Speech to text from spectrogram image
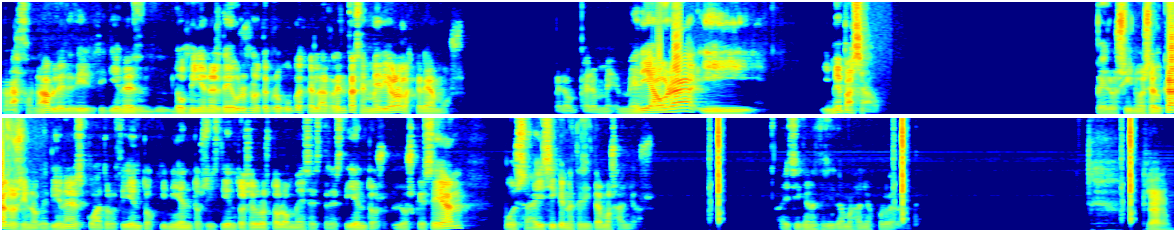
razonable. Es decir, si tienes dos millones de euros, no te preocupes que las rentas en media hora las creamos. Pero, pero media hora y, y me he pasado. Pero si no es el caso, sino que tienes 400, 500, 600 euros todos los meses, 300, los que sean, pues ahí sí que necesitamos años. Ahí sí que necesitamos años por delante. Claro,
